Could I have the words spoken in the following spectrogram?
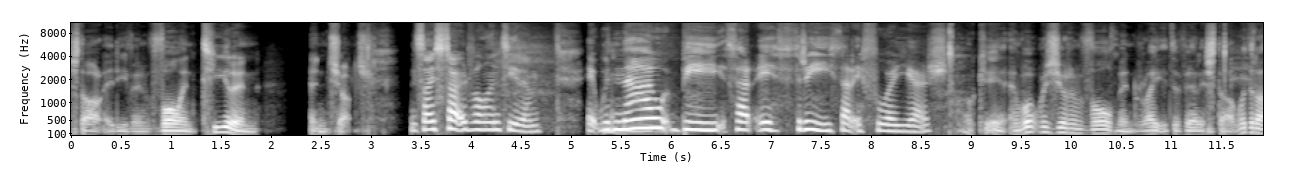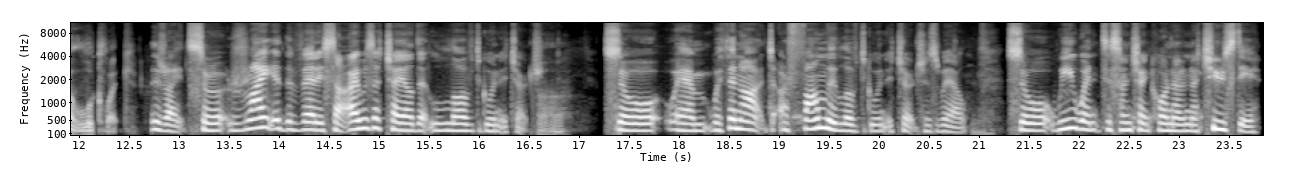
started even volunteering in church? And so I started volunteering. It would hmm. now be 33, 34 years. Okay, and what was your involvement right at the very start? What did that look like? Right. So right at the very start, I was a child that loved going to church. Uh-huh. So um, within our, our family loved going to church as well. So we went to Sunshine Corner on a Tuesday.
